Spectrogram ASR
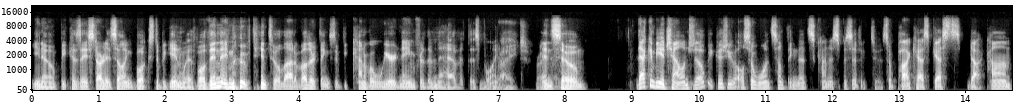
you know, because they started selling books to begin with. Well, then they moved into a lot of other things. It'd be kind of a weird name for them to have at this point. Right. right and right. so that can be a challenge though, because you also want something that's kind of specific to it. So podcastguests.com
